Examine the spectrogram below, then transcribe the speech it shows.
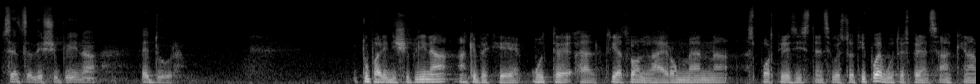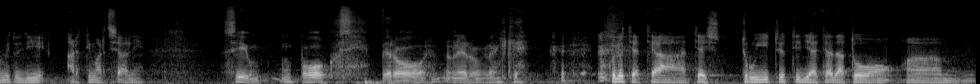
Senza disciplina è dura. Tu pari disciplina anche perché oltre al triathlon, l'Ironman, sport di resistenza di questo tipo, hai avuto esperienza anche in ambito di arti marziali? Sì, un, un po' così, però non ero un granché. Quello ti ha, ti ha, ti ha istruito, ti, ti ha dato um,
